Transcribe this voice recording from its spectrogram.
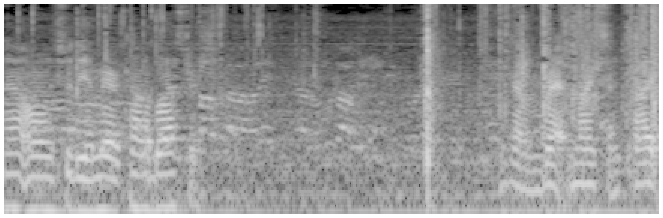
Now on to the Americana blasters. Got them wrapped nice and tight.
